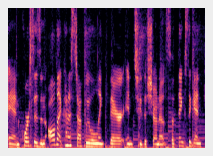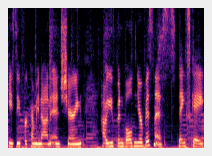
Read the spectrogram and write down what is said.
and courses and all that kind of stuff. We will link there into the show notes. So thanks again, Kayse, for coming on and sharing how you've been bold in your business. Thanks, Kate.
